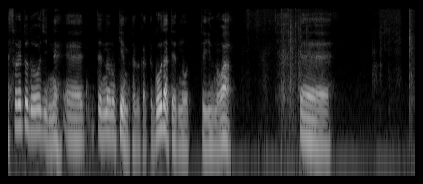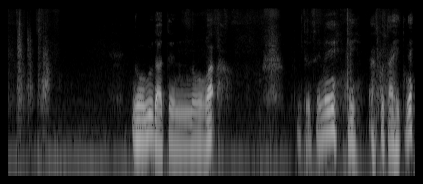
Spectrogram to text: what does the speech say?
ー、それと同時にね、えー、天皇の権威も高かった合田天皇っていうのは、えー、合田天皇は見てくださいね。はい。あ、これ大壁ね。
